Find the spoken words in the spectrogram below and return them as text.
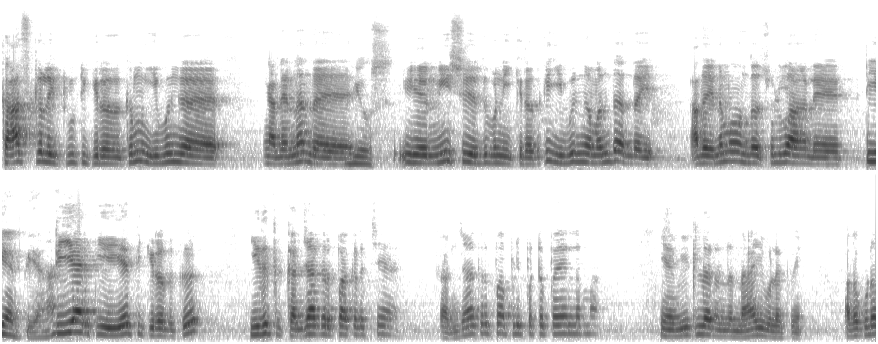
காசுகளை டூட்டிக்கிறதுக்கும் இவங்க அது என்ன அந்த நீஸ் இது பண்ணிக்கிறதுக்கு இவங்க வந்து அந்த அதை என்னமோ அந்த சொல்லுவாங்களே டிஆர்பி டிஆர்பியை ஏற்றிக்கிறதுக்கு இதுக்கு கஞ்சா கருப்பா கிடைச்ச. கஞ்சா கருப்பா அப்படிப்பட்ட பையன் இல்லைம்மா. என் வீட்டில் ரெண்டு நாய் வளர்க்குறேன். அதை கூட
